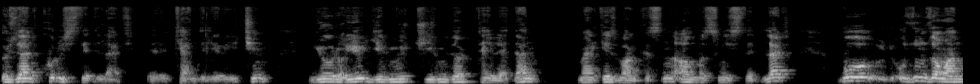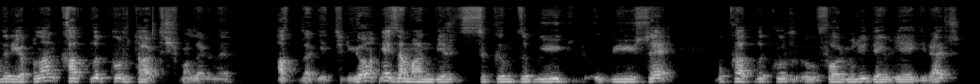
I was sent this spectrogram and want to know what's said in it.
özel kur istediler e, kendileri için. Euro'yu 23-24 TL'den Merkez Bankası'nın almasını istediler. Bu uzun zamandır yapılan katlı kur tartışmalarını akla getiriyor. Ne zaman bir sıkıntı büyük büyüse bu katlı kur formülü devreye girer.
